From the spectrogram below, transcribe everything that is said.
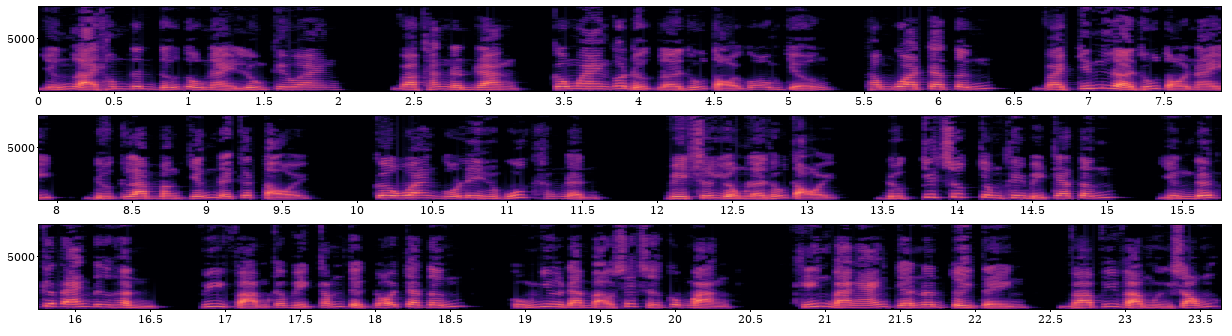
dẫn lại thông tin tử tù này luôn kêu an và khẳng định rằng công an có được lời thú tội của ông trưởng thông qua tra tấn và chính lời thú tội này được làm bằng chứng để kết tội. Cơ quan của Liên Hợp Quốc khẳng định việc sử dụng lời thú tội được trích xuất trong khi bị tra tấn dẫn đến kết án tử hình vi phạm cả việc cấm tuyệt đối tra tấn cũng như đảm bảo xét xử công bằng, khiến bản án trở nên tùy tiện và vi phạm quyền sống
